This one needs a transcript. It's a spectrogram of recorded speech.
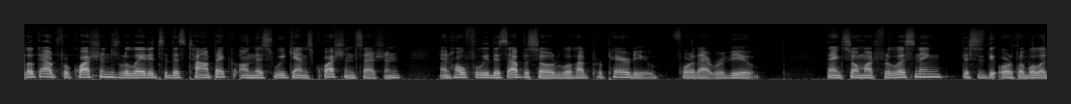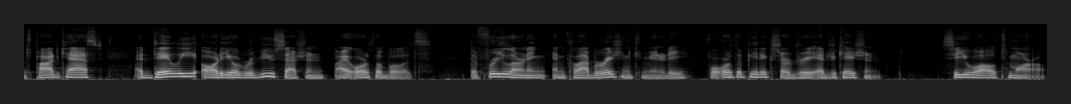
Look out for questions related to this topic on this weekend's question session, and hopefully, this episode will have prepared you for that review. Thanks so much for listening. This is the OrthoBullets podcast, a daily audio review session by OrthoBullets, the free learning and collaboration community for orthopedic surgery education. See you all tomorrow.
